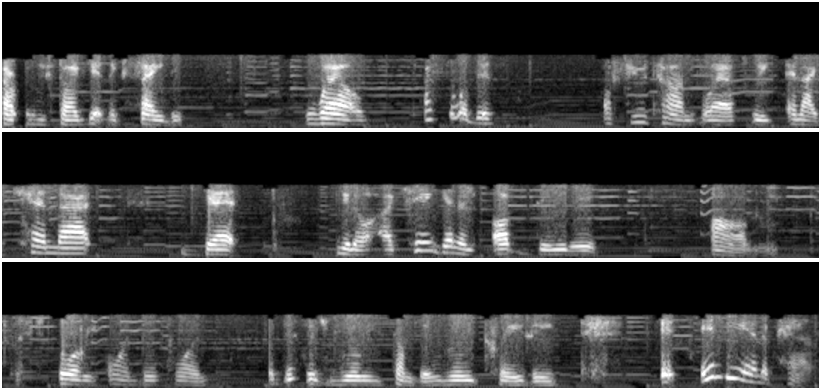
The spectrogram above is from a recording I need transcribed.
I really start getting excited. Well, I saw this a few times last week, and I cannot get, you know, I can't get an updated um, story on this one. But this is really something really crazy. It, Indiana parents,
